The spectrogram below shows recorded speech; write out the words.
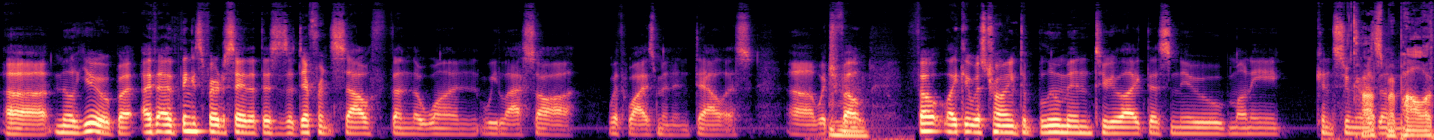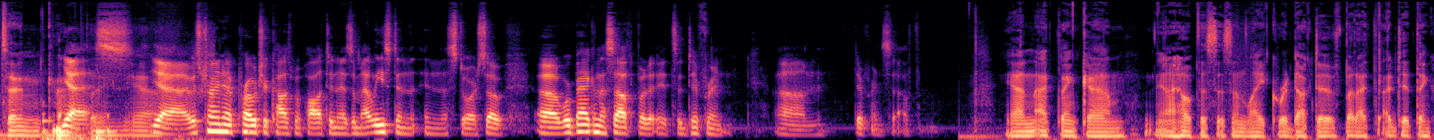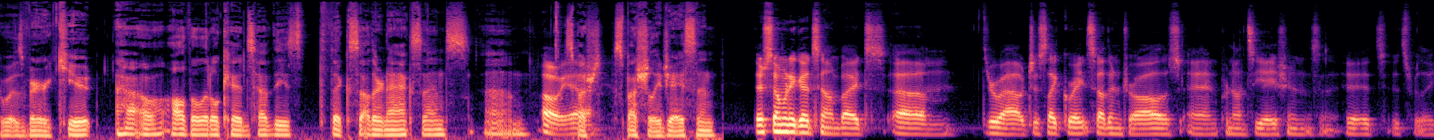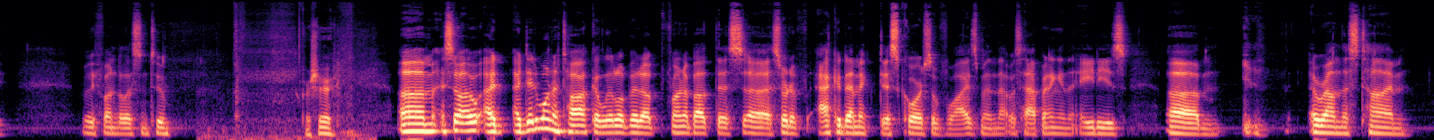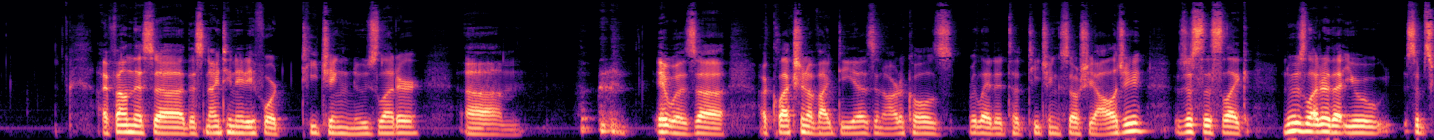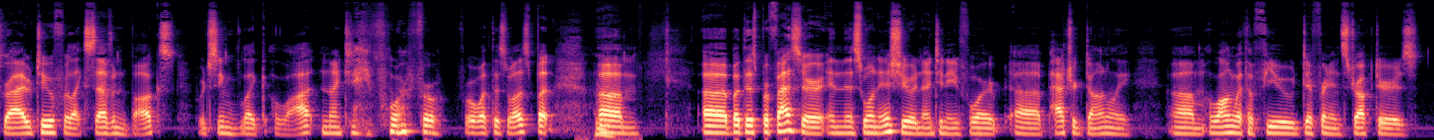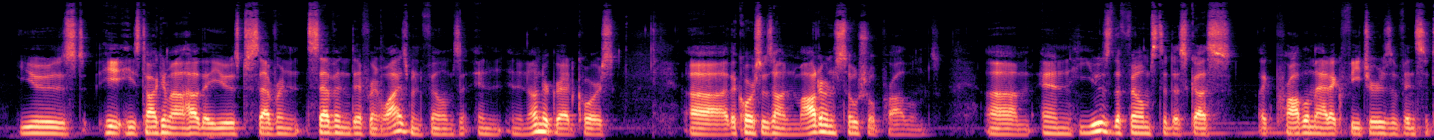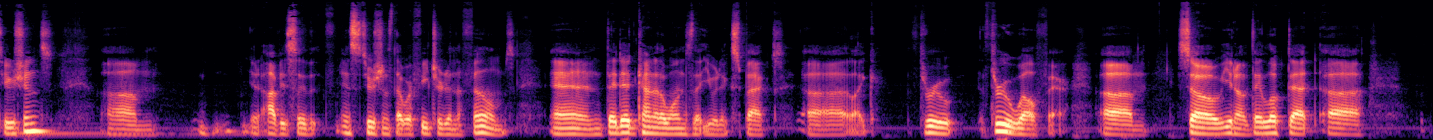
uh, milieu. But I, th- I think it's fair to say that this is a different South than the one we last saw with Wiseman in Dallas, uh, which felt felt like it was trying to bloom into like this new money consumerism Cosmopolitan kind yes of thing. yeah. Yeah. i was trying to approach a cosmopolitanism at least in in the store so uh, we're back in the south but it's a different um different south Yeah, and I think um, you know, I hope this isn't like reductive, but I I did think it was very cute how all the little kids have these thick Southern accents. Um, oh yeah especially, especially Jason. there's so many good sound bites um throughout just like great southern draws and pronunciations it's it's really really fun to listen to For sure. Um, so I, I did want to talk a little bit up front about this uh, sort of academic discourse of Wiseman that was happening in the 80s um, around this time. I found this uh, this 1984 teaching newsletter. Um, it was uh, a collection of ideas and articles related to teaching sociology. It was just this like newsletter that you subscribed to for like seven bucks, which seemed like a lot in 1984 for for what this was. But Hmm. um, uh, but this professor in this one issue in 1984, uh, Patrick Donnelly, um, along with a few different instructors, used he, he's talking about how they used seven seven different Wiseman films in in an undergrad course. Uh, the course was on modern social problems, um, and he used the films to discuss like problematic features of institutions. Um, obviously, the institutions that were featured in the films, and they did kind of the ones that you would expect, uh, like through through welfare. Um, so you know, they looked at uh,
